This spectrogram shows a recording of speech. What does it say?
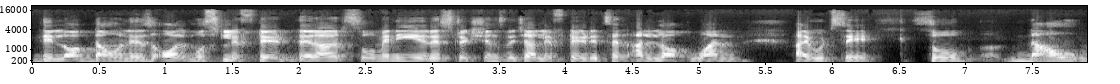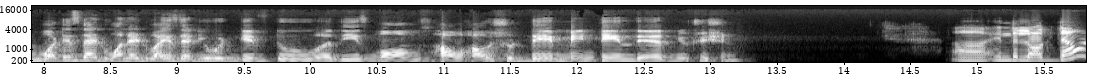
the lockdown is almost lifted, there are so many restrictions which are lifted. It's an unlock one, I would say. So now, what is that one advice that you would give to uh, these moms? How how should they maintain their nutrition? uh, in the lockdown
